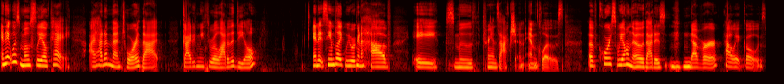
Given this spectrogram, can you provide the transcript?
and it was mostly okay. I had a mentor that guided me through a lot of the deal, and it seemed like we were going to have a smooth transaction and close. Of course, we all know that is never how it goes.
